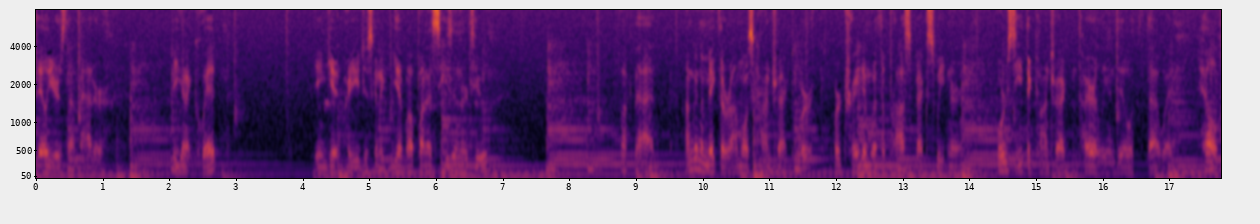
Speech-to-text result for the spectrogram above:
failures that matter. Are you going to quit? and get are you just gonna give up on a season or two? Fuck that. I'm gonna make the Ramos contract work, or trade him with a prospect sweetener, or just eat the contract entirely and deal with it that way. Hell,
